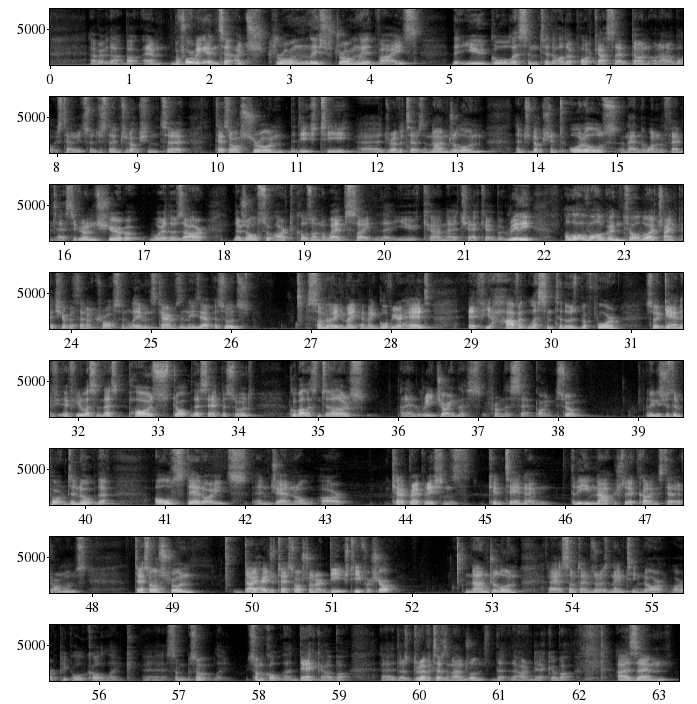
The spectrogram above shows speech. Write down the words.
about that. But um, before we get into it, I'd strongly, strongly advise that you go listen to the other podcasts I've done on anabolic steroids. So just the introduction to testosterone, the DHT uh, derivatives, and nandrolone, introduction to orals, and then the one on FemTest. If you're unsure about where those are, there's also articles on the website that you can uh, check out. But really, a lot of what I'll go into, although I try and pitch everything across in layman's terms in these episodes, some of it you might it might go over your head if you haven't listened to those before. So again, if, if you're listening to this, pause, stop this episode, go back listen to the others, and then rejoin this from this set point. So I think it's just important to note that all steroids in general are kind of preparations containing three naturally occurring steroid hormones testosterone, dihydrotestosterone, or DHT for short, nandrolone, uh, sometimes known as 19-nor, or people call it like uh, some some like some call it that deca, but uh, there's derivatives in nandrolone that, that aren't deca. But as um,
